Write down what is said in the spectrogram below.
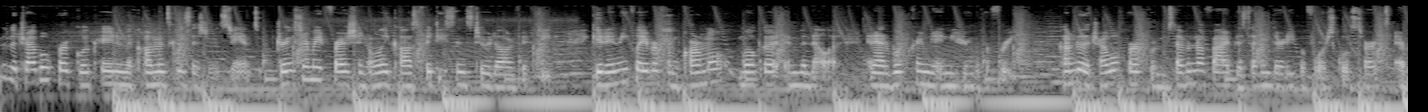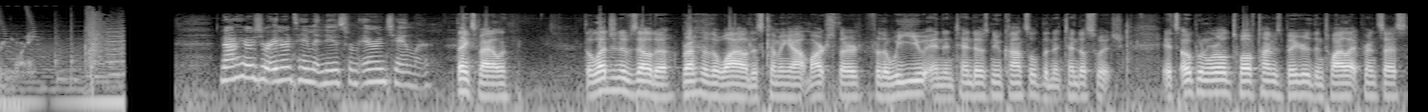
Come to the Tribal Perk located in the Commons concession stands. Drinks are made fresh and only cost 50 cents to $1.50. Get any flavor from caramel, mocha, and vanilla, and add whipped cream to any drink for free. Come to the Tribal Perk from 7.05 to 7.30 before school starts every morning. Now here's your entertainment news from Aaron Chandler. Thanks, Madeline. The Legend of Zelda Breath of the Wild is coming out March 3rd for the Wii U and Nintendo's new console, the Nintendo Switch. It's open world, 12 times bigger than Twilight Princess,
